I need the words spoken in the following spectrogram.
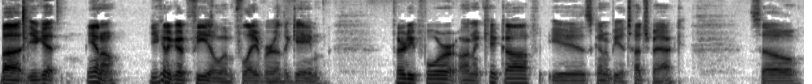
but you get, you know, you get a good feel and flavor of the game. 34 on a kickoff is going to be a touchback. So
